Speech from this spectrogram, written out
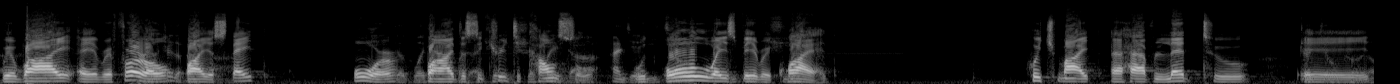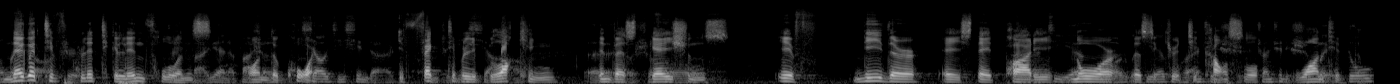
whereby a referral by a state or by the Security Council would always be required, which might uh, have led to a negative political influence on the court, effectively blocking investigations if neither a state party nor the Security Council wanted them.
